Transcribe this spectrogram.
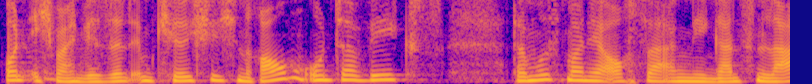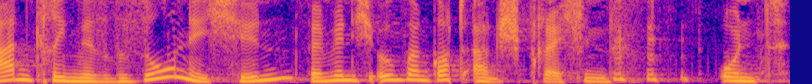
Und ich meine, wir sind im kirchlichen Raum unterwegs. Da muss man ja auch sagen, den ganzen Laden kriegen wir sowieso nicht hin, wenn wir nicht irgendwann Gott ansprechen und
